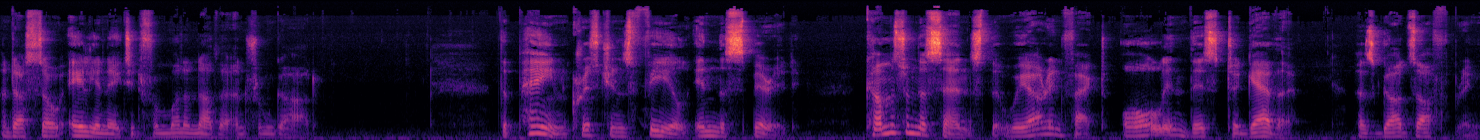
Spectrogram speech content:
and are so alienated from one another and from God. The pain Christians feel in the Spirit comes from the sense that we are in fact all in this together as God's offspring,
